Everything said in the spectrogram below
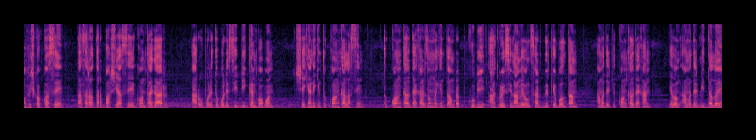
অফিস কক্ষ আছে। তাছাড়াও তার পাশে আছে গ্রন্থাগার, আর উপরে তো বলেছি বিজ্ঞান ভবন, সেখানে কিন্তু কঙ্কাল আছে। তো কঙ্কাল দেখার জন্য কিন্তু আমরা খুবই আগ্রহী ছিলাম এবং স্যারদেরকে বলতাম, আমাদেরকে কঙ্কাল দেখান। এবং আমাদের বিদ্যালয়ে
